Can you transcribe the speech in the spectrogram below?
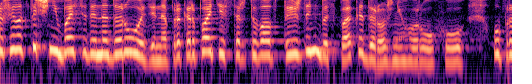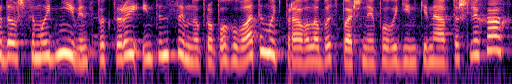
Профілактичні бесіди на дорозі на Прикарпатті стартував тиждень безпеки дорожнього руху. Упродовж семи днів інспектори інтенсивно пропагуватимуть правила безпечної поведінки на автошляхах,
